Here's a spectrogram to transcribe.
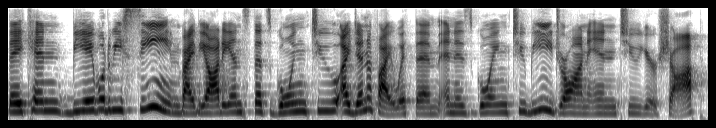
They can be able to be seen by the audience that's going to identify with them and is going to be drawn into your shop,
